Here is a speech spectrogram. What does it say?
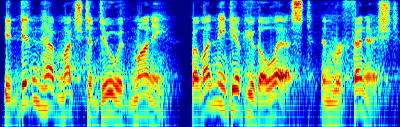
It didn't have much to do with money, but let me give you the list, and we're finished.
